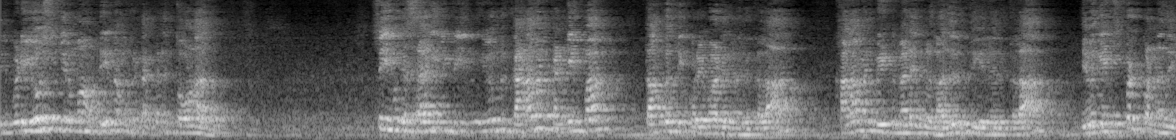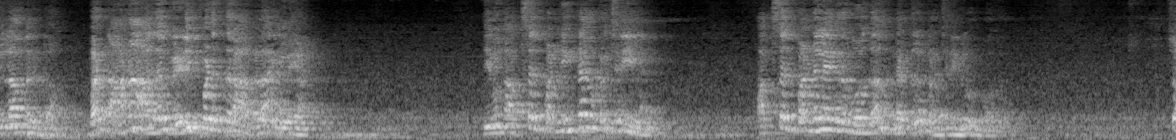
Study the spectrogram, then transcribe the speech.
இப்படி யோசிக்கணுமா அப்படின்னு நமக்கு டக்குன்னு தோணாது. ஸோ இவங்க சரி இவங்க கணவன் கண்டிப்பா தாம்பத்திய குறைபாடுகள் இருக்கலாம். கணவன் வீட்டு மேல இவங்களுக்கு அதிருப்திகள் இருக்கலாம். இவங்க எக்ஸ்பெக்ட் பண்ணது இல்லாம இருக்கலாம். பட் ஆனா அதை வெளிப்படுத்துறாங்களா இல்லையா? இவங்க அப்செட் பண்ணிட்டா பிரச்சனை இல்லை. அப்செட் பண்ணலைங்கிற போது தான் இந்த இடத்துல பிரச்சனைகள் உருவாகும். ஸோ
